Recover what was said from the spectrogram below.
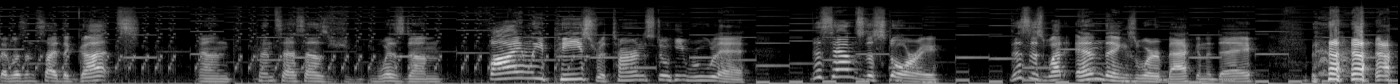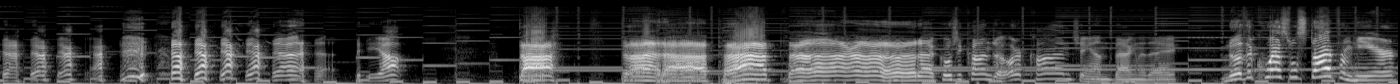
that was inside the guts and Princess has wisdom. Finally, peace returns to Hyrule. This ends the story. This is what endings were back in the day. yep. Ba ba da Koji or Kanchan back in the day. Another quest will start from here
